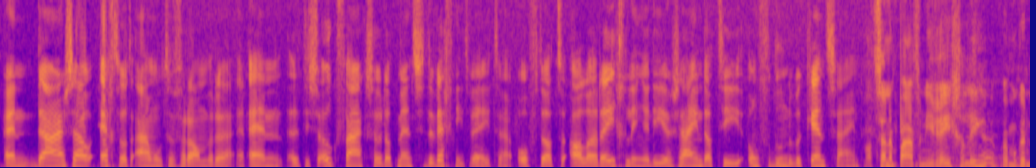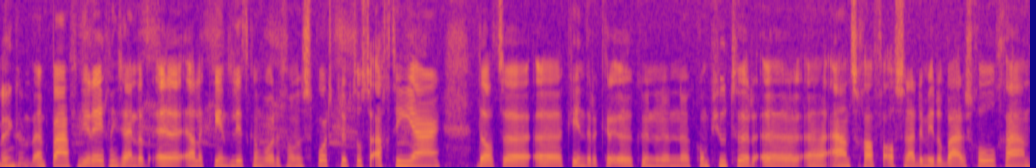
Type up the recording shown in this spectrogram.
En daar zou echt wat aan moeten veranderen. En het is ook vaak zo dat mensen de weg niet weten. Of dat alle regelingen die er zijn, dat die onvoldoende bekend zijn. Wat zijn een paar van die regelingen? Waar moet ik aan denken? Een paar van die regelingen zijn dat uh, elk kind lid kan worden van een sportclub tot 18 jaar. Dat uh, uh, kinderen kunnen een computer aanschaffen als ze naar de middelbare school gaan.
